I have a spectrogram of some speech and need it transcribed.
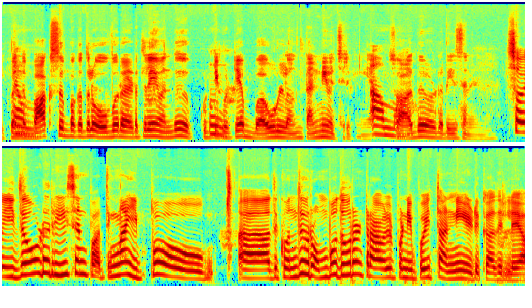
இப்போ இந்த பாக்ஸ் பக்கத்துல ஒவ்வொரு இடத்துலயும் வந்து குட்டி குட்டியா பவுல்ல வந்து தண்ணி வச்சிருக்கீங்க. ஸோ அதோட ரீசன் என்ன? ஸோ இதோட ரீசன் பார்த்தீங்கன்னா இப்போ அதுக்கு வந்து ரொம்ப தூரம் ட்ராவல் பண்ணி போய் தண்ணி எடுக்காது இல்லையா?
